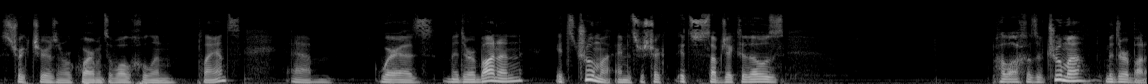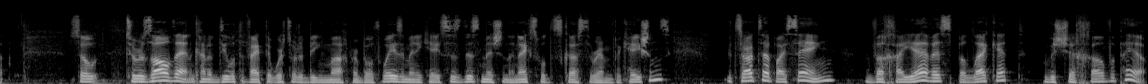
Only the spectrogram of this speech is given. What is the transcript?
strictures and requirements of all chulin plants, um, whereas midorabanan, it's truma and it's restrict, it's subject to those halachas of truma midorabanan. So to resolve that and kind of deal with the fact that we're sort of being machmer both ways in many cases, this mishnah, the next, will discuss the ramifications. It starts out by saying, "V'chayeves beleket v'shecha v'peah."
